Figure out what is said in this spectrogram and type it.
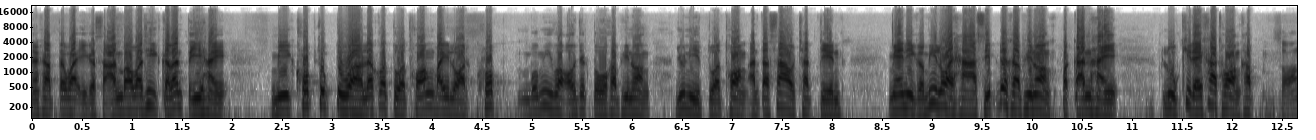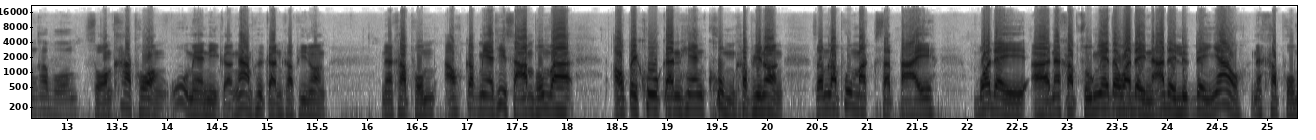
นะครับแต่ว่าเอกสารบอกว่าที่การันตีให้มีครบทุกตัวแล้วก็ตัวจท้องใบหลอดครบบ่มีว่าเอาจากตัวครับพี่น้องอยู่นี่ตัวจท้องอันตราซาวด์ชัดเจน แม่นี่ก็มีรอยหาซิบด้วยครับพี่น้องประกันให้ลูกที่ใดค่าทองครับสองครับผมสองค่าทองอู้แม่นี่ก็งามคือกันครับพี่น้องนะครับผมเอากับแม่ที่สามผมว่า เอาไปคู่กันแหงคุ้มครับพี่น้องสำหรับผู้มักสไตล์บ่ได้อ่านะครับสูงใหญ่แต่ว่าได้หนาได้ลึกได้เง่าวนะครับผม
